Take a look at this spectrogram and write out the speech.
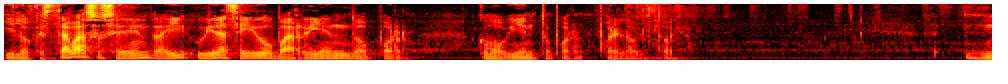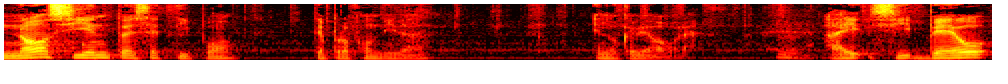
y lo que estaba sucediendo ahí hubiera seguido barriendo por, como viento por, por el auditorio. No siento ese tipo de profundidad en lo que veo ahora. Hay, sí veo,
